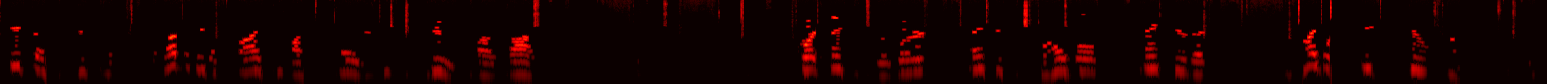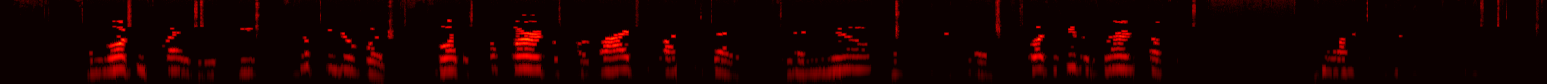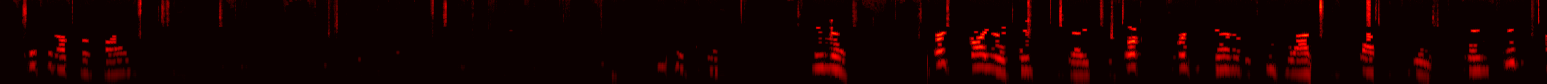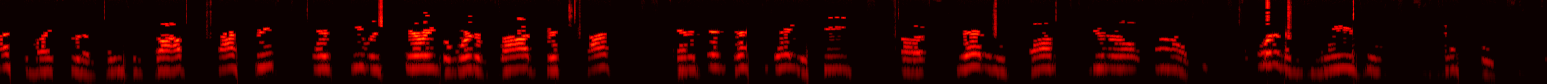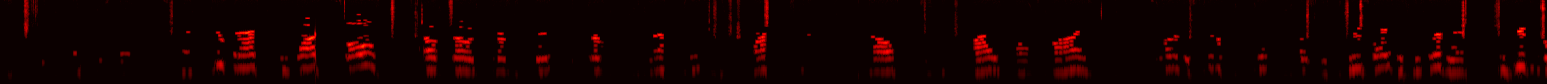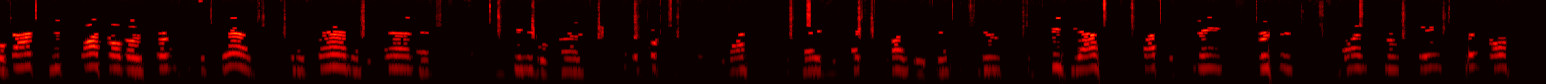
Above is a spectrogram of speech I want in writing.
teach us something. Not to be in my say that we can do our lives. Lord, thank you for your word. Thank you for the Bible. Thank you that the Bible speaks to us. And Lord, we pray that we look in your word, Lord, your word will arrive to us today in a new and way. Lord, that we would learn something. You want us to learn. Open up our minds. Amen. Let's draw your attention today to the book, once again, of Ecclesiastes, chapter 3. And this pastor might do an amazing job last week as he was sharing the Word of God with us. And again, yesterday, as he uh, read in his mom's funeral, God, what an amazing message. And you can actually watch both of those services, the service in the afternoon, and the online. One of the beautiful about this new that we live in is you can go back and you can watch all those services again and again and again and, continue to learn. The book of watch today, the next one is into Ecclesiastes chapter 3, verses 1 through 8. Let's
